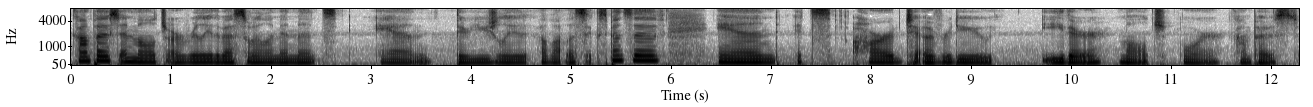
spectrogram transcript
compost and mulch are really the best soil amendments, and they're usually a lot less expensive, and it's hard to overdo either mulch or compost.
